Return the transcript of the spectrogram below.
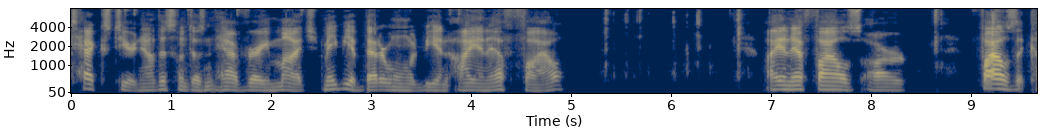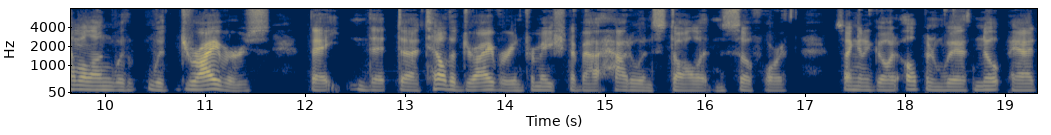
text here. Now this one doesn't have very much. Maybe a better one would be an INF file. INF files are files that come along with with drivers that that uh, tell the driver information about how to install it and so forth. So I'm going to go and open with Notepad.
